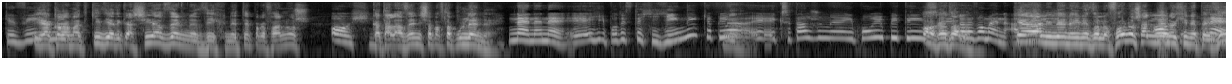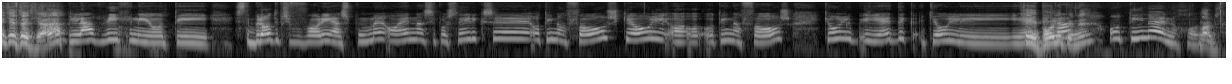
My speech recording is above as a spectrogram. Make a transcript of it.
Και Η δείχνει... ακροαματική διαδικασία δεν δείχνεται, προφανώς Όχι. Καταλαβαίνεις από αυτά που λένε. Ναι, ναι, ναι. Έχει, υποτίθεται έχει γίνει και απλά Ναι. ε, εξετάζουν οι υπόλοιποι τις, Α, ε, τα κατάλαβα. δεδομένα. Και Απλά- άλλοι λένε είναι δολοφόνος, άλλοι λένε όχι είναι παιδί ναι. και τέτοια. Ε. Απλά δείχνει ότι στην πρώτη ψηφοφορία, ας πούμε, ο ένας υποστήριξε ότι είναι αθώος και όλοι, ο- ο- ότι είναι αθώος και όλοι οι 11, και όλοι οι Και οι 11 υπόλοιποι, ναι. ότι είναι ένοχος. Μάλιστα.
